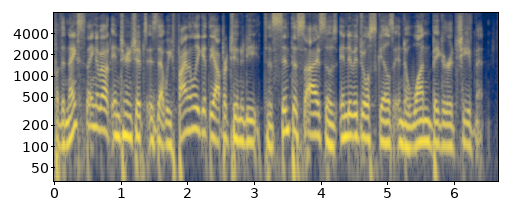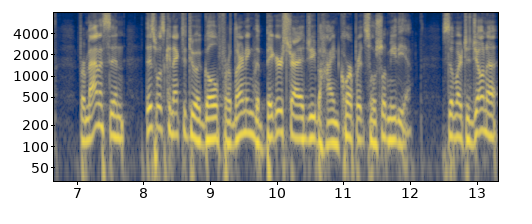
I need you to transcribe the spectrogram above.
but the nice thing about internships is that we finally get the opportunity to synthesize those individual skills into one bigger achievement. For Madison, this was connected to a goal for learning the bigger strategy behind corporate social media. Similar to Jonah,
